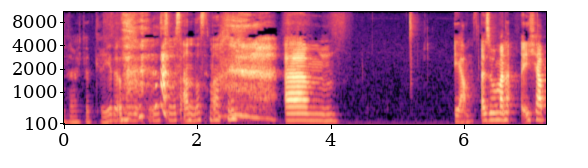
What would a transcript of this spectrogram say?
jetzt habe ich gerade geredet. Also, willst du was anderes machen? ähm, ja, also man, ich habe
